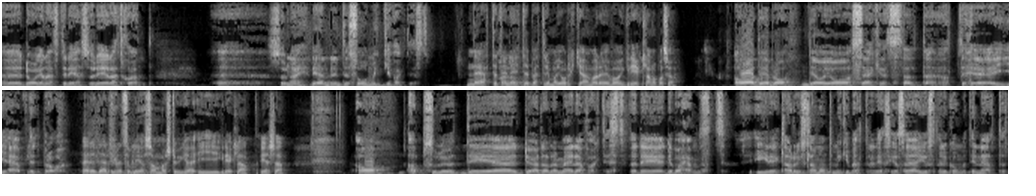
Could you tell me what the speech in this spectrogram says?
eh, dagarna efter det. Så det är rätt skönt. Eh, så nej, det händer inte så mycket faktiskt. Nätet är lite bättre i Mallorca än vad det var i Grekland hoppas jag. Ja, det är bra. Det har jag säkerställt där. Att det är jävligt bra. Är det därför det inte blev sommarstuga i Grekland? Erkänn. Ja, absolut. Det dödade mig där faktiskt. För det, det var hemskt i Grekland. Ryssland var inte mycket bättre, det ska jag säga, just när det kommer till nätet.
